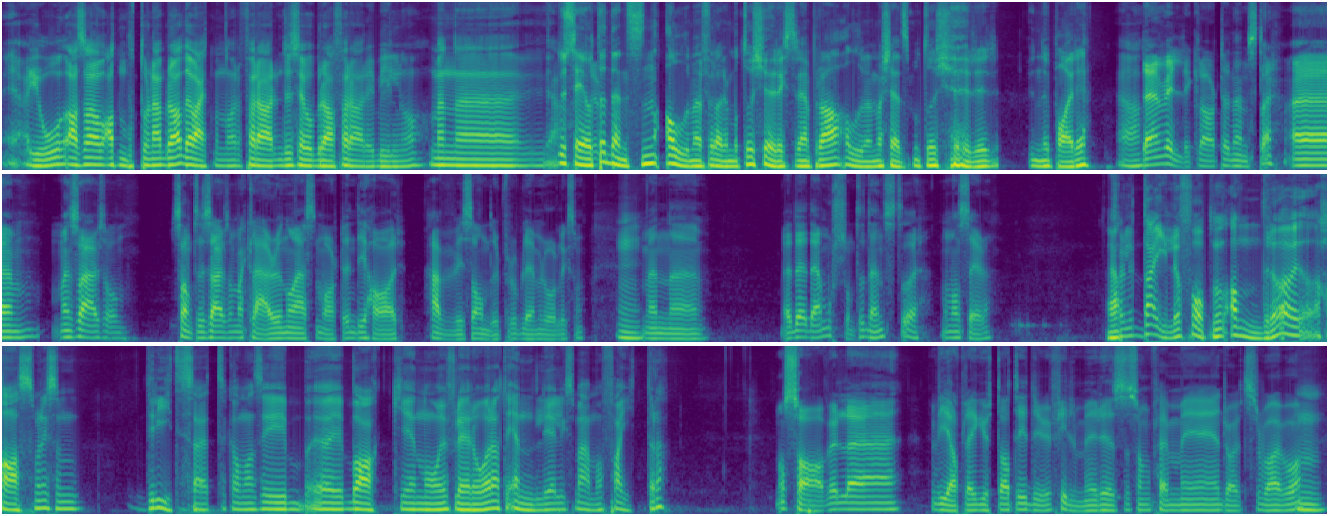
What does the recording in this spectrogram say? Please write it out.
Ja, Jo, altså at motoren er bra, det veit man når Ferrari Du ser hvor bra Ferrari-bilen går, men uh, ja. Du ser jo tendensen. Alle med Ferrari-motor kjører ekstremt bra. Alle med Mercedes-motor kjører under pari. ja. Det er en veldig klar tendens der. Uh, men så er det sånn Samtidig så er det sånn McLaren og Aston Martin De har haugevis av andre problemer òg, liksom. Mm. Men eh, det, det er en morsom tendens, det der, når man ser det. Ja. Så er det litt deilig å få opp noen andre. da Ha som liksom driter seg ut, kan man si, eh, bak nå i flere år. At de endelig liksom er med og fighter, da. Nå sa vel eh, Viaplay-gutta at de driver filmer sesong fem i Drive to Survive òg. Mm.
